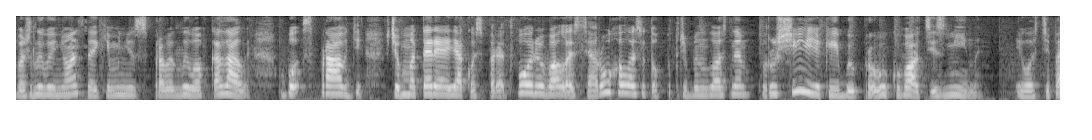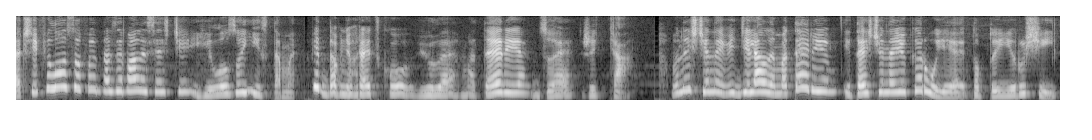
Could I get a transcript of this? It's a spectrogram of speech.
важливий нюанс, на який мені справедливо вказали. Бо справді, щоб матерія якось перетворювалася, рухалася, то потрібен, власне, рушій, який би провокував ці зміни. І ось ці перші філософи називалися ще гілозоїстами від давньогрецького гюле матерія, дзуе життя. Вони ще не відділяли матерію і те, що нею керує, тобто її рушій,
